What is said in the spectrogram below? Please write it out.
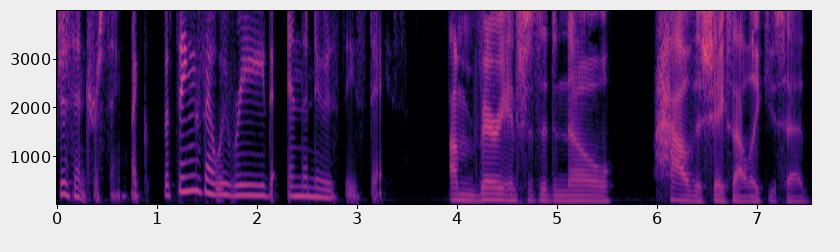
Just interesting. Like the things that we read in the news these days. I'm very interested to know how this shakes out, like you said.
